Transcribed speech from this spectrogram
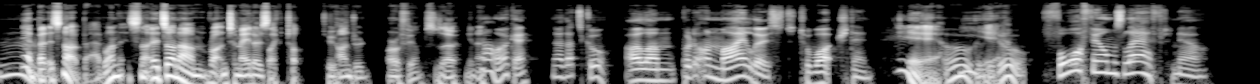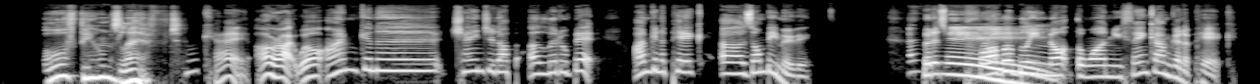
yeah, but Hmm. it's not a bad one. It's not. It's on um Rotten Tomatoes like top 200 horror films, so you know. Oh, okay. No, that's cool. I'll um put it on my list to watch then. Yeah. Oh, yeah. Four films left now. Four films left. Okay. All right. Well, I'm gonna change it up a little bit. I'm gonna pick a zombie movie, but it's probably not the one you think I'm gonna pick,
